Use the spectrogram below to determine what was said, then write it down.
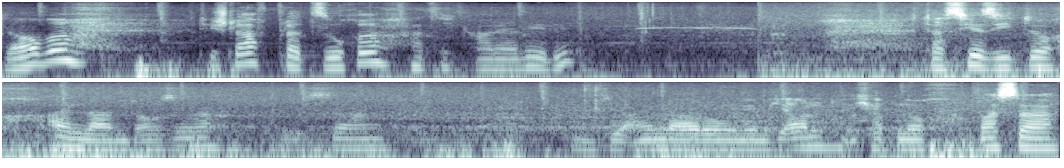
glaube, die Schlafplatzsuche hat sich gerade erledigt. Das hier sieht doch einladend aus, oder? Würde ich sagen. Und die Einladung nehme ich an. Ich habe noch Wasser,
